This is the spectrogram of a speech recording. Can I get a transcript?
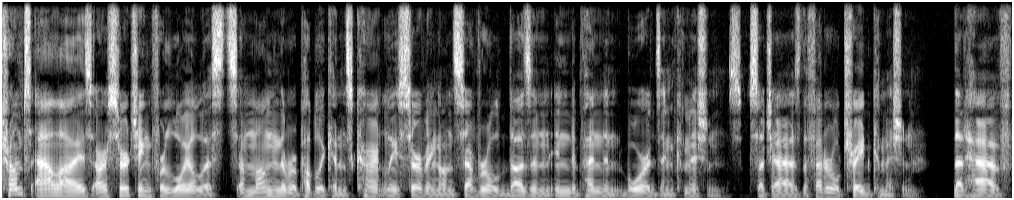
Trump's allies are searching for loyalists among the Republicans currently serving on several dozen independent boards and commissions, such as the Federal Trade Commission, that have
